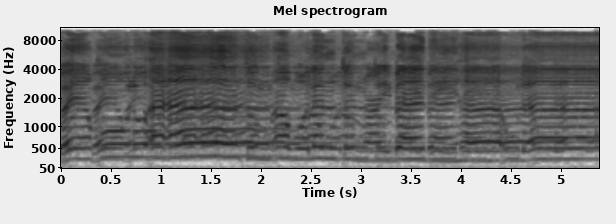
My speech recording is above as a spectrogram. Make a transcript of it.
فيقول أأنتم أضللتم عبادي هؤلاء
